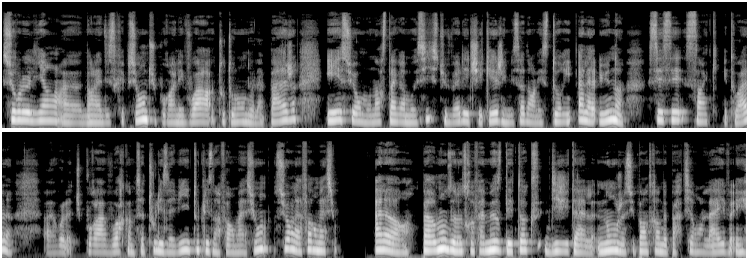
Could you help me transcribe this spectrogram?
sur le lien dans la description. Tu pourras les voir tout au long de la page. Et sur mon Instagram aussi, si tu veux aller checker, j'ai mis ça dans les stories à la une. CC 5 étoiles. voilà, tu pourras voir comme ça tous les avis et toutes les informations sur la formation. Alors, parlons de notre fameuse détox digitale. Non, je suis pas en train de partir en live et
